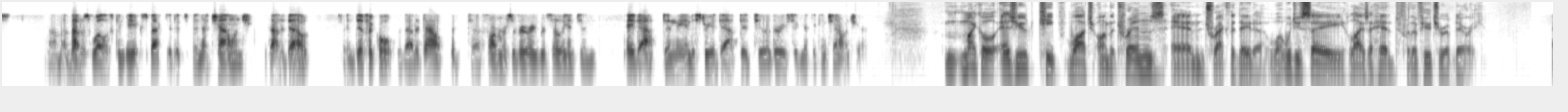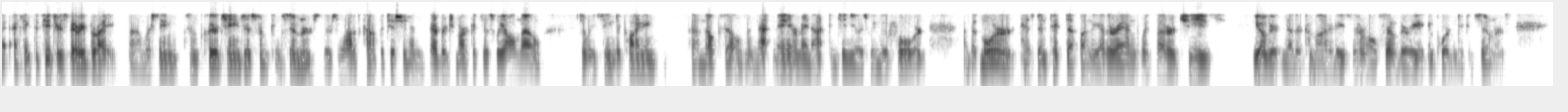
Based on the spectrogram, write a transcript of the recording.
um, about as well as can be expected. It's been a challenge, without a doubt. It's been difficult, without a doubt, but uh, farmers are very resilient and they adapt, and the industry adapted to a very significant challenge here. Michael, as you keep watch on the trends and track the data, what would you say lies ahead for the future of dairy? I think the future is very bright. Uh, we're seeing some clear changes from consumers. There's a lot of competition in beverage markets, as we all know. So we've seen declining uh, milk sales, and that may or may not continue as we move forward. Uh, but more has been picked up on the other end with butter, cheese, yogurt and other commodities that are also very important to consumers.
